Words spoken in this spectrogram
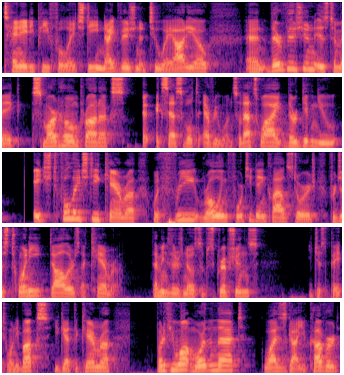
1080p full HD, night vision, and two way audio. And their vision is to make smart home products accessible to everyone. So that's why they're giving you H- full HD camera with free rolling 14 day cloud storage for just $20 a camera. That means there's no subscriptions. You just pay 20 bucks, you get the camera. But if you want more than that, Wyze has got you covered.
